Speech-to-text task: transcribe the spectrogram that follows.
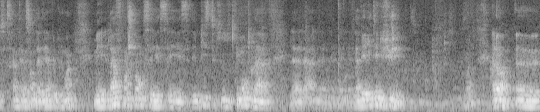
ce serait intéressant d'aller un peu plus loin, mais là, franchement, c'est des pistes qui, montrent la, la, vérité du sujet. Alors, euh,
